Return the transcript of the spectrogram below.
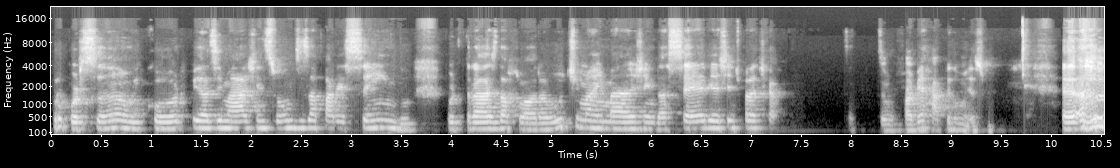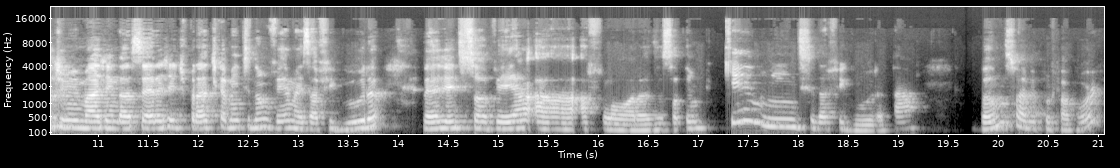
proporção e corpo e as imagens vão desaparecendo por trás da flora. A última imagem da série a gente praticamente. O Fábio é rápido mesmo. É, a última imagem da série, a gente praticamente não vê mais a figura, né? a gente só vê a, a, a flora, só tem um pequeno índice da figura, tá? Vamos, Fábio, por favor?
